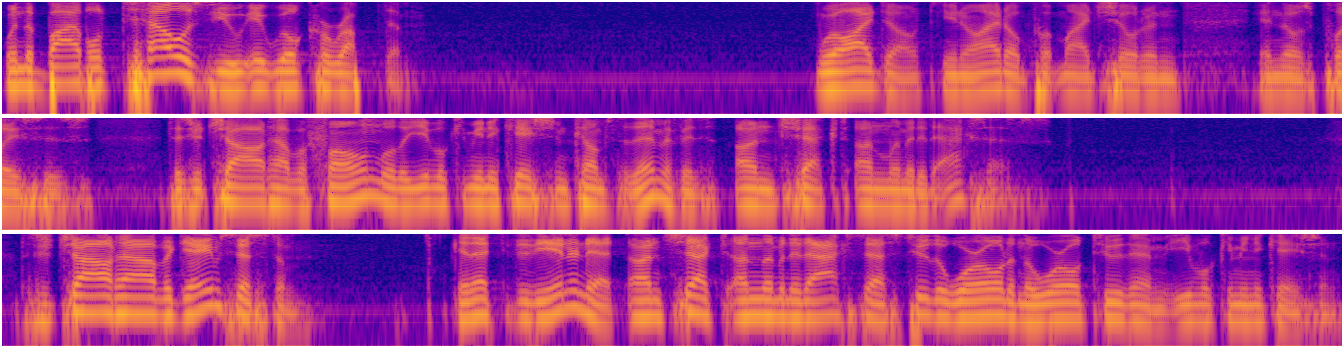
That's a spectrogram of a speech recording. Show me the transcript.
when the Bible tells you it will corrupt them. Well, I don't. You know, I don't put my children in those places. Does your child have a phone? Well, the evil communication comes to them if it's unchecked, unlimited access. Does your child have a game system connected to the internet, unchecked, unlimited access to the world and the world to them? Evil communication.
